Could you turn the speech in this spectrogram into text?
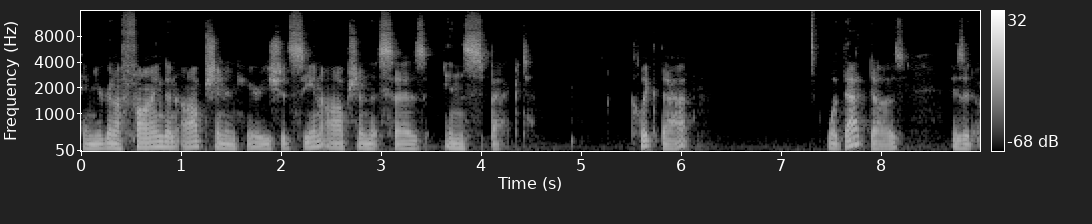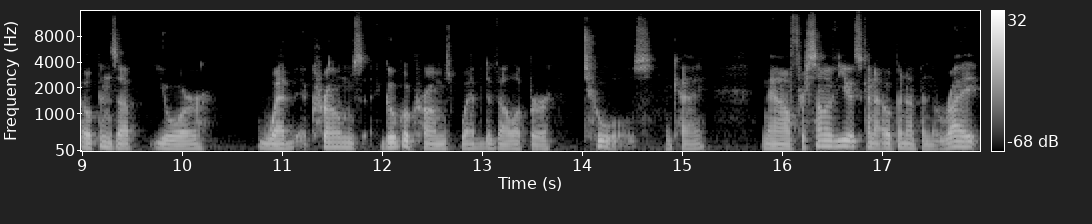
and you're going to find an option in here. You should see an option that says inspect click that, what that does is it opens up your web Chrome's Google Chrome's web developer tools. Okay. Now, for some of you, it's going to open up in the right.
